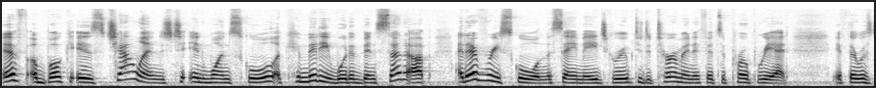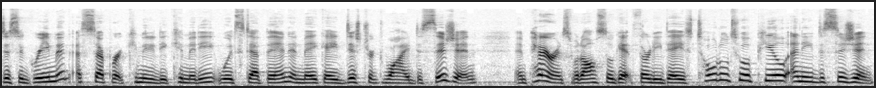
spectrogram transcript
If a book is challenged in one school, a committee would have been set up at every school in the same age group to determine if it's appropriate. If there was disagreement, a separate community committee would step in and make a district-wide decision. And parents would also get 30 days total to appeal any decision.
